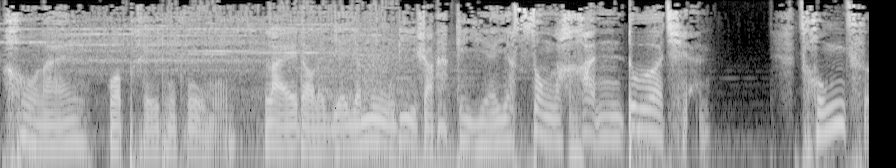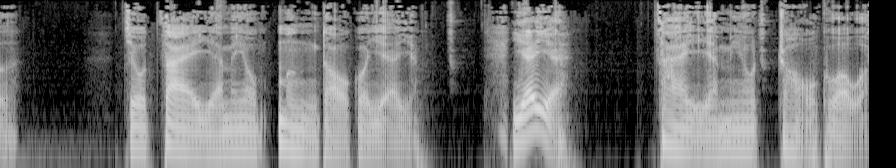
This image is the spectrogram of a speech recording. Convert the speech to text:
后来我陪同父母来到了爷爷墓地上，给爷爷送了很多钱。从此就再也没有梦到过爷爷。爷爷再也没有找过我。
